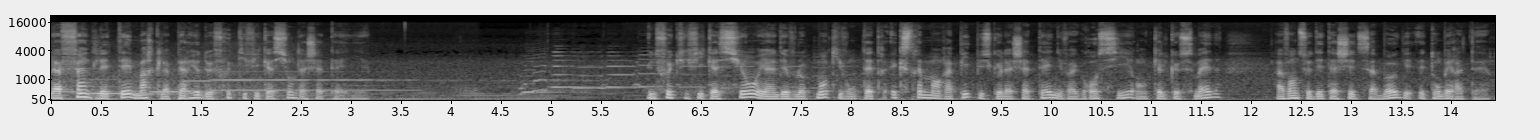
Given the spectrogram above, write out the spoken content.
La fin de l'été marque la période de fructification de la châtaigne une fructification et un développement qui vont être extrêmement rapides puisque la châtaigne va grossir en quelques semaines avant de se détacher de sa bogue et tomber à terre.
